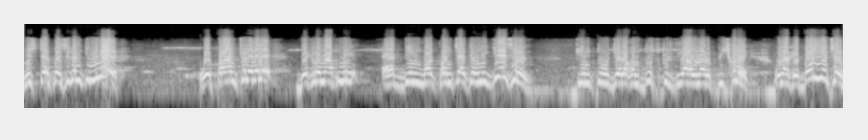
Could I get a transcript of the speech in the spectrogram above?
মিস্টার প্রেসিডেন্ট কি নিবে? ওর প্রাণ চলে গেলে, দেখলেন আপনি, একদিন পঞ্চায়েতে উনি গিয়েছিলেন। কিন্তু যেরকম দুষ্কৃতীরা ওনার পিছনে ওনাকে দৌড়িয়েছেন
